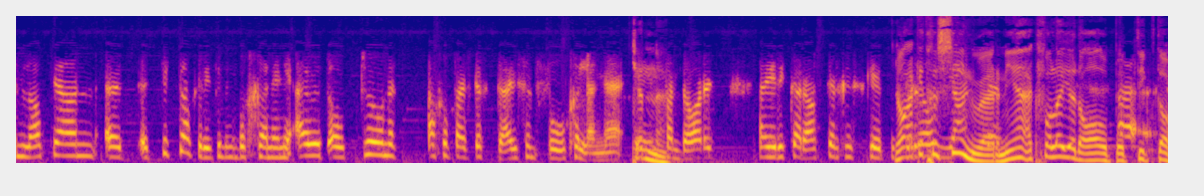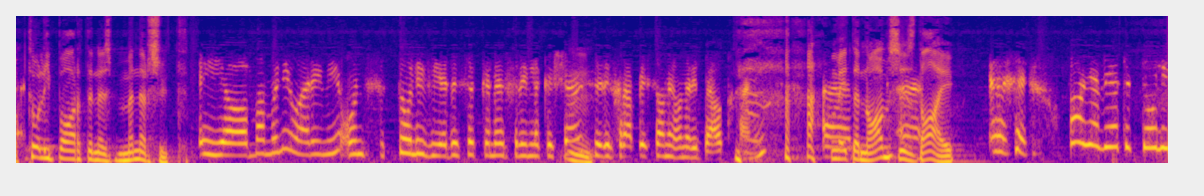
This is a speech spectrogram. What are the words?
in lockdown 'n uh, TikTok rekening begin en die ou het al 258 000 volgelinge en van daar het hy hierdie karakter geskep. Ja, ek het gesien hoor. Nee, ek volg jou daar op op uh, TikTok. Tolly Parton is minder soet. Ja, maar moenie worry nie. Ons Tolly Wede se kindervriendelike show, hmm. so die grappies staan nie onder die beld gaan nie. met 'n naam soos uh, daai. Oh, jy weet dit Tolly,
